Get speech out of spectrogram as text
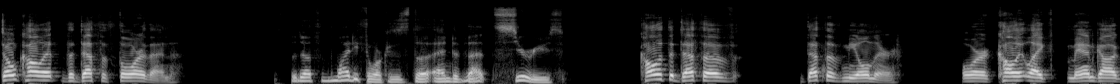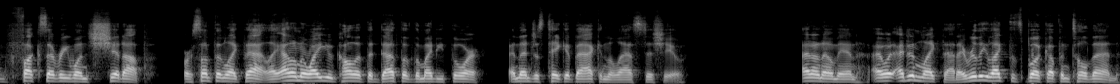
Don't call it the death of Thor then. It's the death of the Mighty Thor because it's the end of that series. Call it the death of death of Mjolnir. Or call it like Mangog fucks everyone's shit up. Or something like that. Like I don't know why you'd call it the death of the mighty Thor and then just take it back in the last issue. I don't know, man. I w- I didn't like that. I really liked this book up until then.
